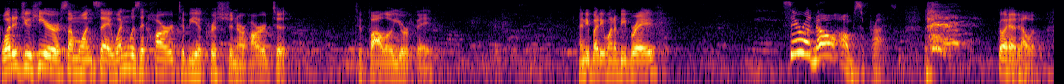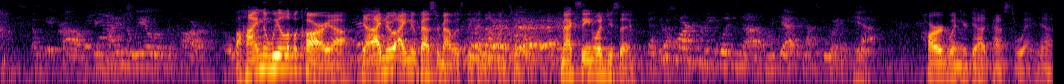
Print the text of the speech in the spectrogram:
What did you hear someone say? When was it hard to be a Christian or hard to, to follow your faith? Anybody want to be brave? Sarah, no? I'm surprised. Go ahead, Helen. Okay, um, behind the wheel of the car. Behind the wheel of a car, yeah. Yeah, I knew I knew Pastor Matt was thinking that one too. Maxine, what did you say? It was hard for me when uh, my dad passed away. Yeah. Hard when your dad passed away, yeah.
